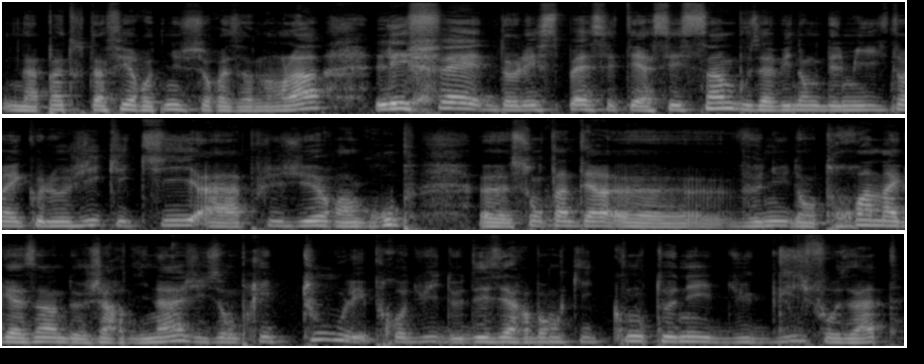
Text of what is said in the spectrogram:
n'a pas tout à fait retenu ce raisonnement-là. Les faits de l'espèce étaient assez simples. Vous avez donc des militants écologiques qui, à plusieurs en groupe euh, sont euh, venus dans trois magasins de jardinage. Ils ont pris tous les produits de désherbant qui contenaient du glyphosate.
